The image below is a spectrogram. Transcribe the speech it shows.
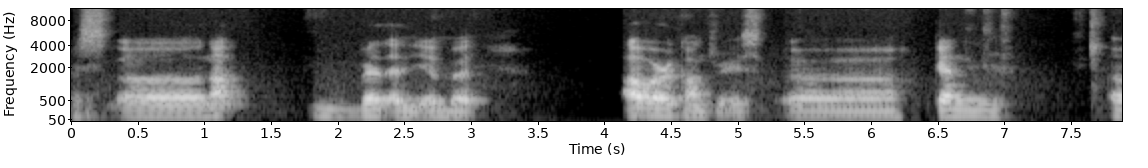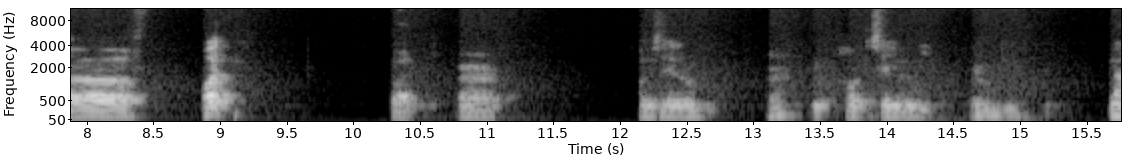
it's uh, not bad idea. But our countries uh, can uh, what What? uh, how to say Rudy? How to say Rudy? Rudy? No,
